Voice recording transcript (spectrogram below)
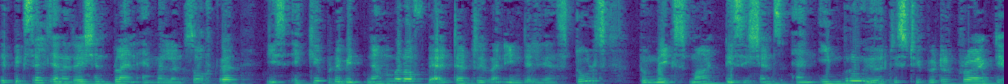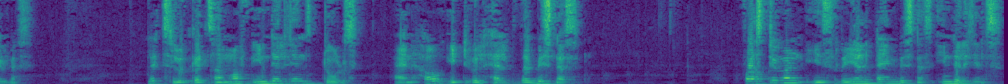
Epixel generation plan MLM software is equipped with number of data-driven intelligence tools to make smart decisions and improve your distributor proactiveness. Let's look at some of intelligence tools and how it will help the business. First one is real-time business intelligence.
